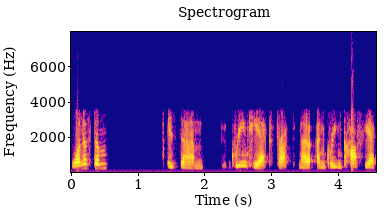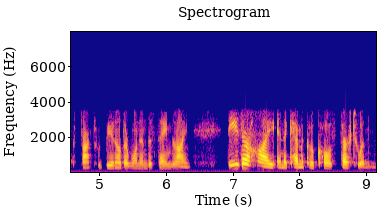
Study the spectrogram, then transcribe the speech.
One of them is um, green tea extract. Now, and green coffee extract would be another one in the same line. These are high in a chemical called sirtuins,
